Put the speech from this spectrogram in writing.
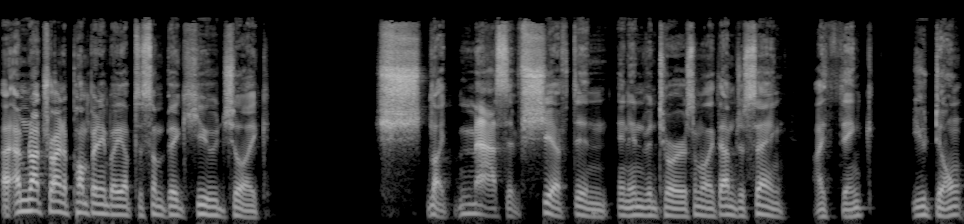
I- I'm not trying to pump anybody up to some big huge like sh- like massive shift in in inventory or something like that. I'm just saying I think you don't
